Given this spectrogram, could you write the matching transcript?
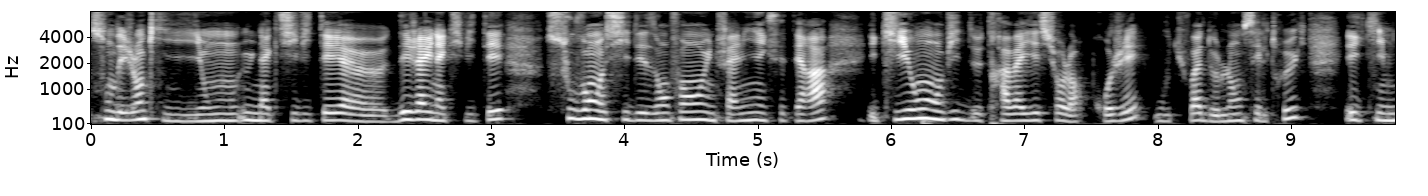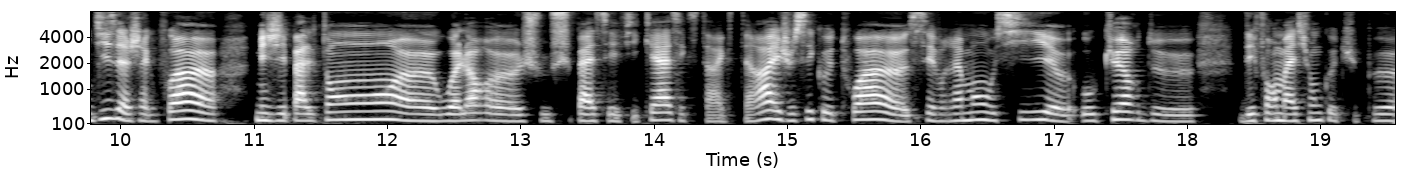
sont des gens qui ont une activité, euh, déjà une activité, souvent aussi des enfants, une famille, etc. Et qui ont envie de travailler sur leur projet, ou tu vois, de lancer le truc, et qui me disent à chaque fois, euh, mais j'ai pas le temps, euh, ou alors je, je suis pas assez efficace, etc., etc. Et je sais que toi, c'est vraiment aussi au cœur de, des formations que tu peux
